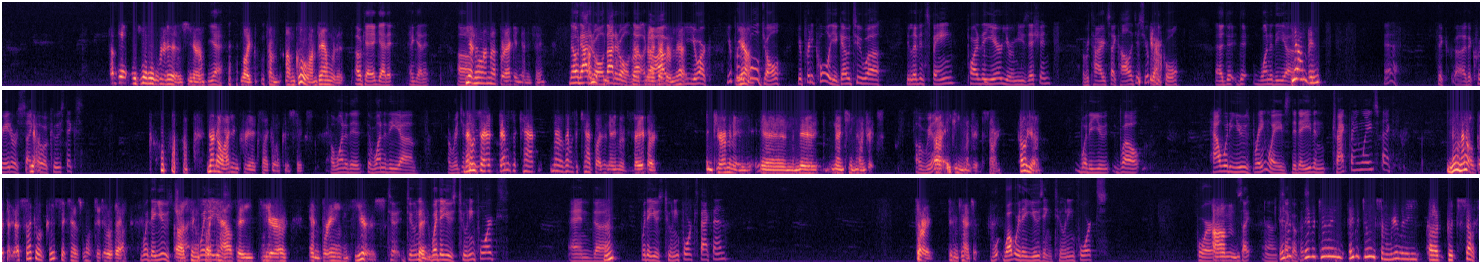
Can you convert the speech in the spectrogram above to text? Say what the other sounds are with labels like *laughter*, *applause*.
I'm down with whatever it is. You know, Yeah. *laughs* like I'm I'm cool. I'm down with it. okay, I get it. I get it. Um, yeah, no, I'm not bragging anything. No, not I'm at all. Not at all. No, no. Met. You are. You're pretty Yeah. cool, Joel. You're pretty cool. You go to. Uh, you live in Spain part of the year. You're a musician, a retired psychologist. You're pretty Yeah. cool. Uh, the, the, one of the. Uh, Yeah, yeah. The uh, the creator of psychoacoustics. *laughs* no, no, I didn't create psychoacoustics. Uh, one of the, the one of the uh, That was a that was a cat. No, that was a cat by the name of Weber in Germany in the mid 1900s, oh, really? uh, 1800s. Sorry. Oh yeah. He use well? How would he use brainwaves? Did they even track brainwaves back then? No, no, but uh, psychoacoustics has more to do about Would they use? uh, things like they use how the ear and brain hears. tu- tuning? Would they use tuning forks? And uh, Hmm? would they use tuning forks back then? Sorry, didn't catch it. Wh- What were they using? Tuning forks for Um, psych, uh, They were, they were doing they were doing some really uh, good stuff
